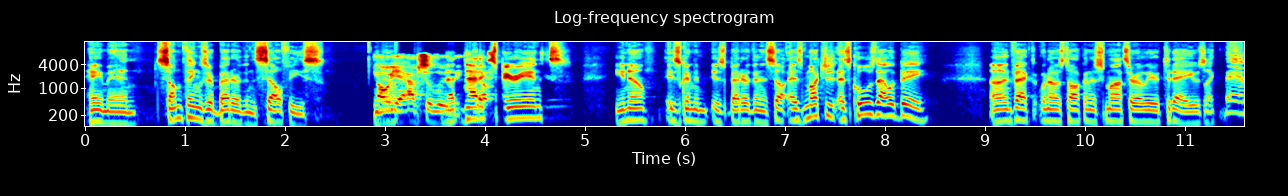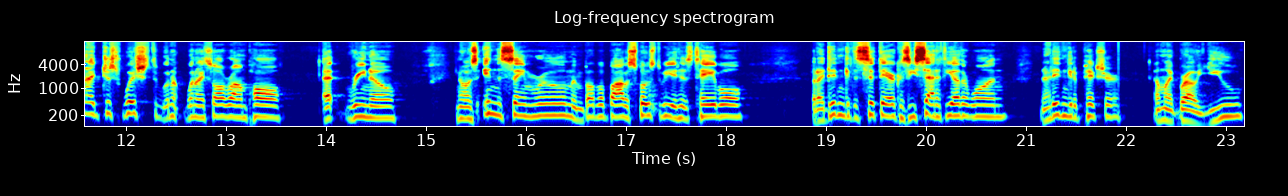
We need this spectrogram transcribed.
Hey man, some things are better than selfies. You Oh, yeah, absolutely. That, that Yep. experience, you know, is gonna is better than a selfie. As much as as cool as that would be. Uh, in fact, when I was talking to Smots earlier today, he was like, "Man, I just wished when when I saw Ron Paul at Reno, you know, I was in the same room and blah blah blah. I was supposed to be at his table, but I didn't get to sit there because he sat at the other one, and I didn't get a picture." I'm like, "Bro, you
